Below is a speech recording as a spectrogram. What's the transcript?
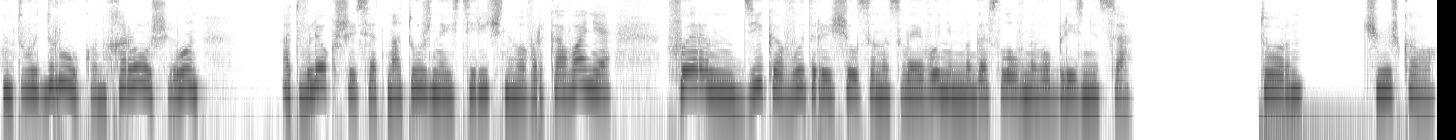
Он твой друг, он хороший, он...» Отвлекшись от натужно-истеричного воркования, Ферн дико вытаращился на своего немногословного близнеца. «Торн, чуешь кого?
